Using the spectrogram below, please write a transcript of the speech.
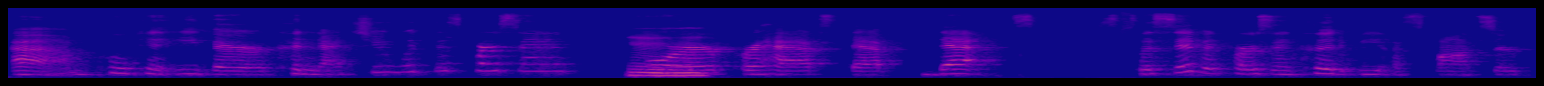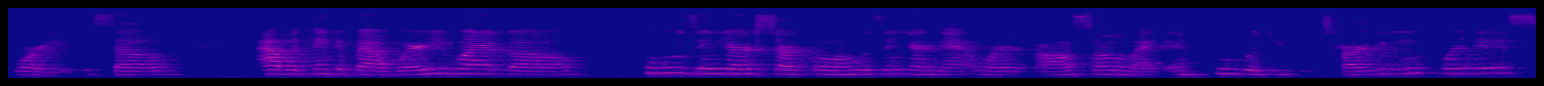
um, who can either connect you with this person mm-hmm. or perhaps that that specific person could be a sponsor for you so i would think about where you want to go who's in your circle and who's in your network also like and who would you be targeting for this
